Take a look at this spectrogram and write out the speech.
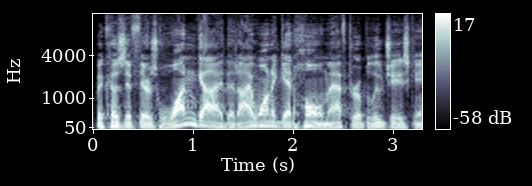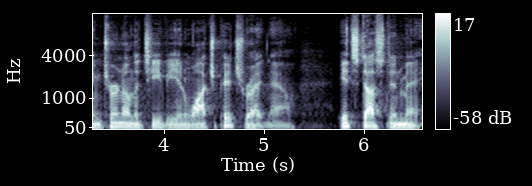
Because if there's one guy that I want to get home after a Blue Jays game, turn on the TV and watch pitch right now, it's Dustin May.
